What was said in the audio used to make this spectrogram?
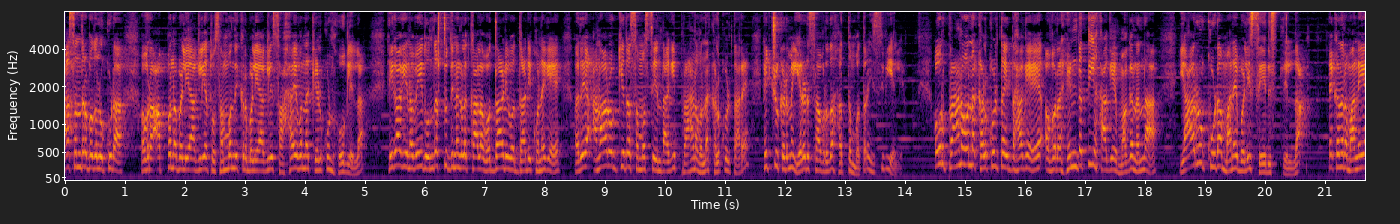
ಆ ಸಂದರ್ಭದಲ್ಲೂ ಕೂಡ ಅವರ ಅಪ್ಪನ ಬಳಿ ಆಗಲಿ ಅಥವಾ ಸಂಬಂಧಿಕರ ಬಳಿ ಆಗಲಿ ಸಹಾಯವನ್ನು ಕೇಳ್ಕೊಂಡು ಹೋಗಲಿಲ್ಲ. ಹೀಗಾಗಿ ನವೀದ್ ಒಂದಷ್ಟು ದಿನಗಳ ಕಾಲ ಒದ್ದಾಡಿ ಒದ್ದಾಡಿ ಕೊನೆಗೆ ಅದೇ ಅನಾರೋಗ್ಯದ ಸಮಸ್ಯೆಯಿಂದಾಗಿ ಪ್ರಾಣವನ್ನು ಕಳ್ಕೊಳ್ತಾರೆ. ಹೆಚ್ಚು ಕಡಿಮೆ ಎರಡು ಸಾವಿರದ ಹತ್ತೊಂಬತ್ತರ ಇಸವಿಯಲ್ಲಿ. ಅವರು ಪ್ರಾಣವನ್ನು ಕಳ್ಕೊಳ್ತಾ ಇದ್ದ ಹಾಗೆ ಅವರ ಹೆಂಡತಿ ಹಾಗೆ ಮಗನನ್ನು ಯಾರೂ ಕೂಡ ಮನೆ ಬಳಿ ಸೇರಿಸಲಿಲ್ಲ. ಯಾಕಂದರೆ ಮನೆಯ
